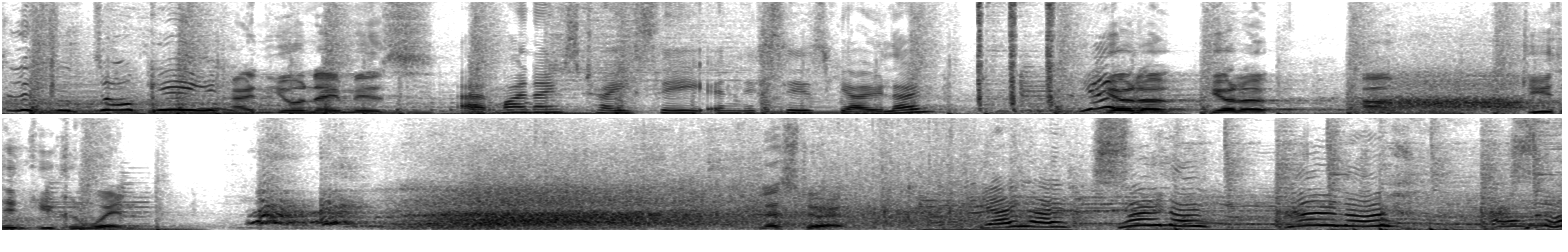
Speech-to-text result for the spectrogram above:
Gorgeous little doggy. And your name is? Uh, my name's Tracey, and this is YOLO. YOLO. YOLO. Um, do you think you can win? Let's do it. YOLO, YOLO, YOLO. Oh no.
